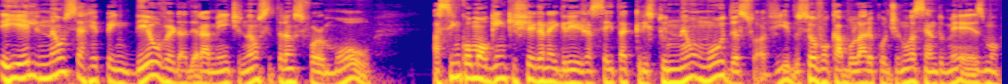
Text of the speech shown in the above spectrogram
e ele não se arrependeu verdadeiramente, não se transformou, Assim como alguém que chega na igreja, aceita Cristo e não muda a sua vida, o seu vocabulário continua sendo o mesmo.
